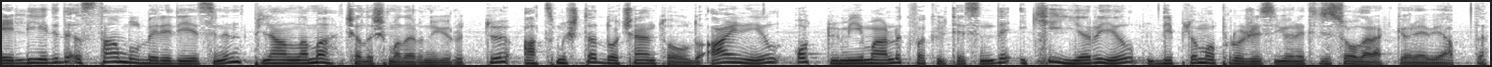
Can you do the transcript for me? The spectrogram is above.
57'de İstanbul Belediyesi'nin planlama çalışmalarını yürüttü. 60'ta doçent oldu. Aynı yıl ODTÜ Mimarlık Fakültesi'nde iki yarı yıl diploma projesi yöneticisi olarak görev yaptı.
